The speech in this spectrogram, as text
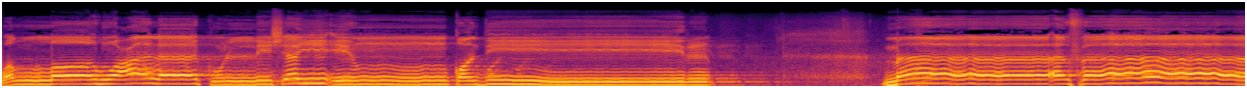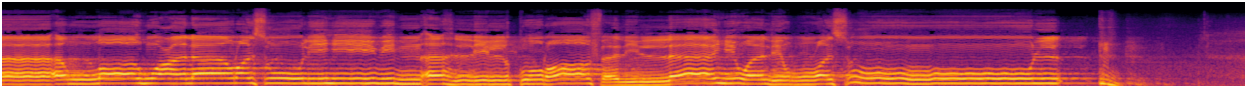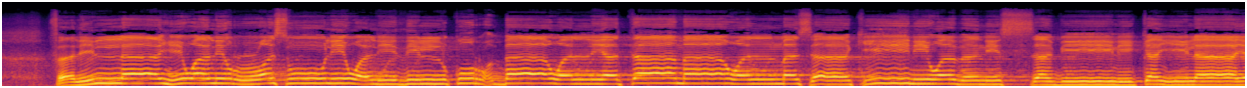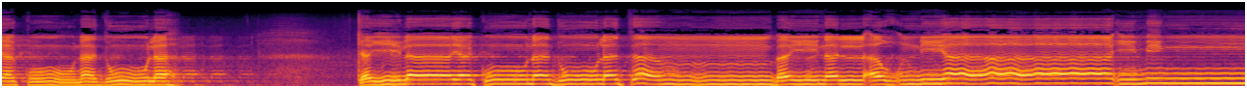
والله على كل شيء قدير. ما أفاء الله على رسوله من أهل القرى فلله وللرسول. فلله وللرسول ولذي القربى واليتامى والمساكين وابن السبيل كي لا يكون دوله كي لا يكون دولة بين الأغنياء منكم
